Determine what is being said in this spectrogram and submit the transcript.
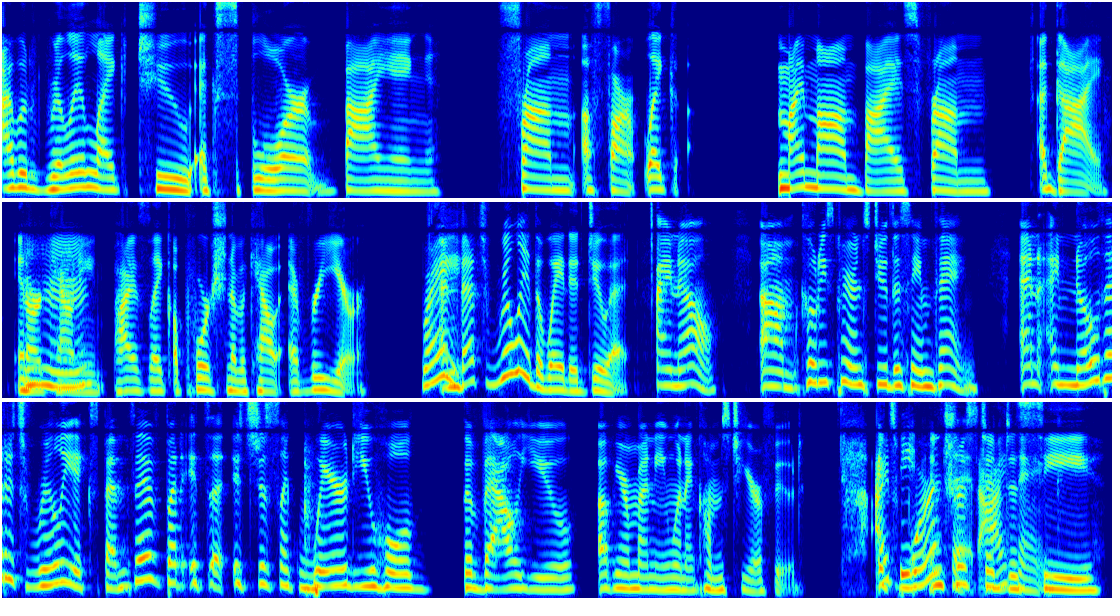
i would really like to explore buying from a farm like my mom buys from a guy in our Mhm. county buys like a portion of a cow every year Right. and that's really the way to do it I know. Um, Cody's parents do the same thing, and I know that it's really expensive, but it's a, it's just like where do you hold the value of your money when it comes to your food? i'd It's be worth it, interested I to think. see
